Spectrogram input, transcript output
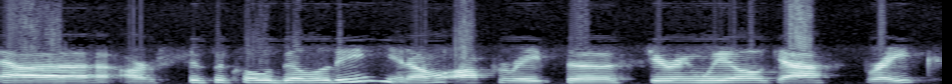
Uh, our physical ability, you know, operate the steering wheel, gas, brake,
